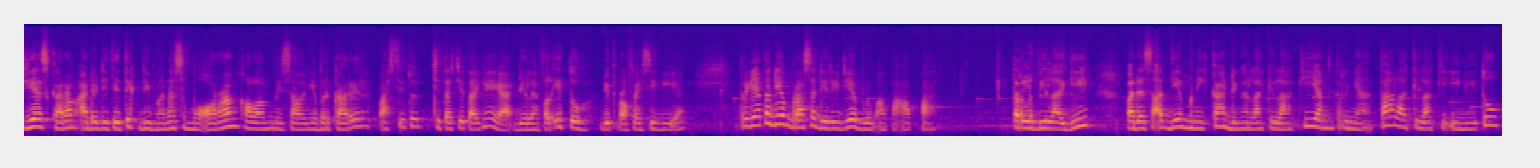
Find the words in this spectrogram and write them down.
Dia sekarang ada di titik di mana semua orang kalau misalnya berkarir pasti itu cita-citanya ya di level itu di profesi dia. Ternyata dia merasa diri dia belum apa-apa Terlebih lagi pada saat dia menikah dengan laki-laki yang ternyata laki-laki ini tuh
